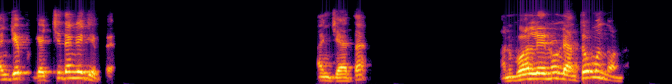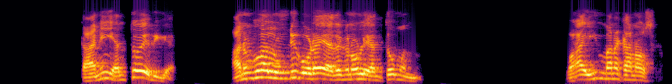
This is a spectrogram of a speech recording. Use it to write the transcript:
అని చెప్పి ఖచ్చితంగా చెప్పాను అంచేత అనుభవం లేని వాళ్ళు ఎంతో మంది ఉన్నారు. కానీ ఎంతో ఎదిగారు అనుభవాలు ఉండి కూడా ఎదగని వాళ్ళు ఎంతో మంది ఉన్నారు. వాయి మనకు అనవసరం.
